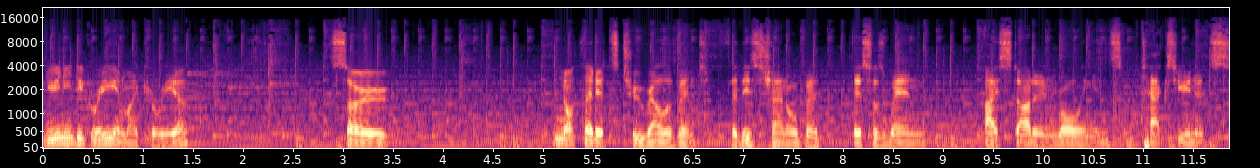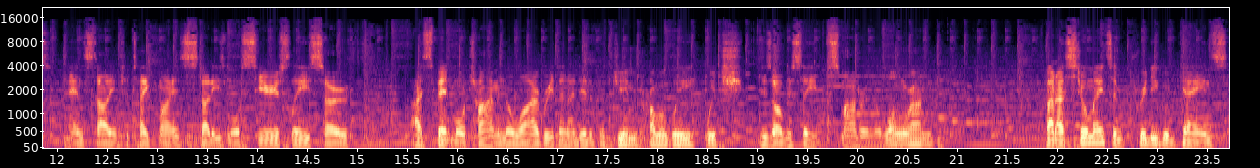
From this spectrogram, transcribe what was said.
uni degree and my career. So, not that it's too relevant for this channel, but this was when I started enrolling in some tax units and starting to take my studies more seriously. So, I spent more time in the library than I did at the gym, probably, which is obviously smarter in the long run but I still made some pretty good gains.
